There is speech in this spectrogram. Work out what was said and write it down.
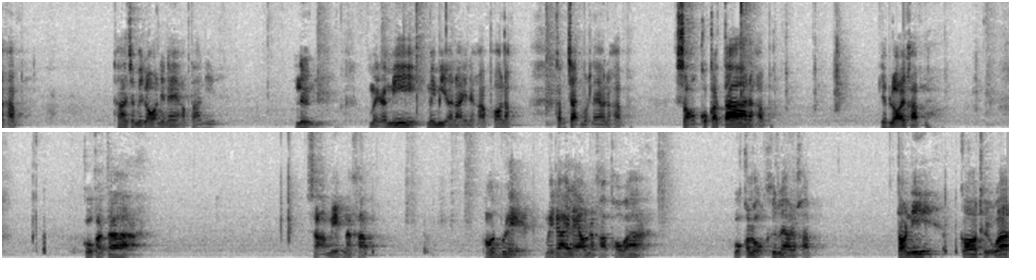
นะครับ ถ้าจะไม่รอดแน่ๆครับตอนนี้หนึ่งไมอามี่ไม่มีอะไรนะครับ เพราะรักกำจัดหมดแล้วนะครับสองโกกาต้านะครับ เรียบร้อยครับ โกกาต้าสามเมตรนะครับ outbreak ไม่ได้แล้วนะครับ เพราะว่าหัวกะโหลกขึ้นแล้วนะครับ ตอนนี้ก็ถือว่า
